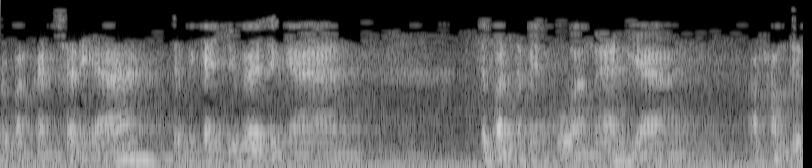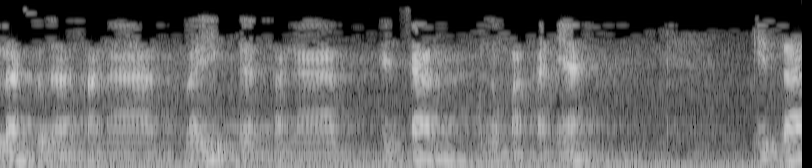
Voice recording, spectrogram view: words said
Perbankan Syariah Demikian juga dengan Departemen Keuangan yang Alhamdulillah sudah sangat baik dan sangat gencar mengembangkannya. Kita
